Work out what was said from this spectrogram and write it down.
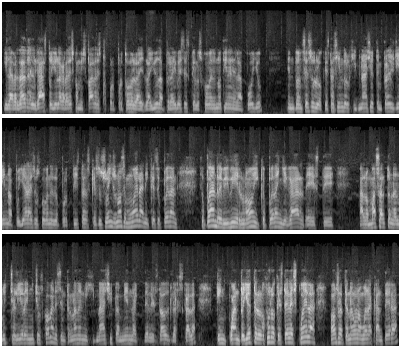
y la verdad el gasto, yo le agradezco a mis padres por, por toda la, la ayuda, pero hay veces que los jóvenes no tienen el apoyo entonces eso es lo que está haciendo el gimnasio Templario Gym, apoyar a esos jóvenes deportistas, que sus sueños no se mueran y que se puedan, se puedan revivir, ¿no? Y que puedan llegar este a lo más alto en la lucha libre. Hay muchos jóvenes entrenando en mi gimnasio y también del estado de Tlaxcala, que en cuanto yo te lo juro que esté en la escuela, vamos a tener una buena cantera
